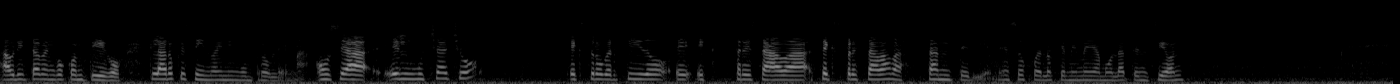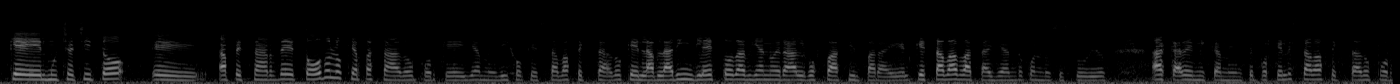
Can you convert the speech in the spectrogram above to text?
ahorita vengo contigo. Claro que sí, no hay ningún problema. O sea, el muchacho extrovertido eh, expresaba, se expresaba bastante bien. Eso fue lo que a mí me llamó la atención. Que el muchachito eh, a pesar de todo lo que ha pasado, porque ella me dijo que estaba afectado, que el hablar inglés todavía no era algo fácil para él, que estaba batallando con los estudios académicamente, porque él estaba afectado por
